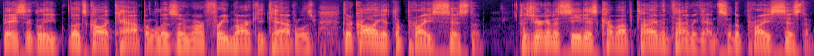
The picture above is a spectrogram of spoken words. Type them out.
basically, let's call it capitalism or free market capitalism. They're calling it the price system because you're going to see this come up time and time again. So the price system.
